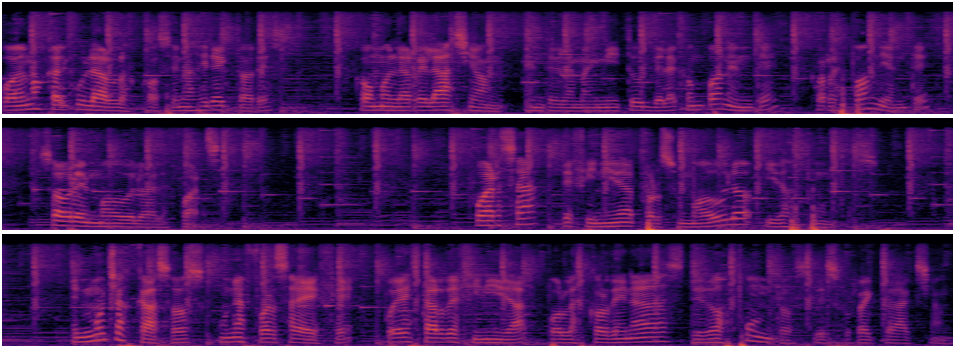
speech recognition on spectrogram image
podemos calcular los cosenos directores como la relación entre la magnitud de la componente correspondiente sobre el módulo de la fuerza. Fuerza definida por su módulo y dos puntos. En muchos casos, una fuerza F puede estar definida por las coordenadas de dos puntos de su recta de acción.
